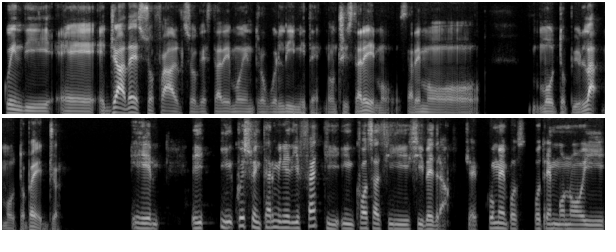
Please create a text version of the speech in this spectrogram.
Quindi è, è già adesso falso che staremo entro quel limite, non ci staremo, staremo molto più in là, molto peggio. E, e in questo in termini di effetti in cosa si, si vedrà? Cioè come pos- potremmo noi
